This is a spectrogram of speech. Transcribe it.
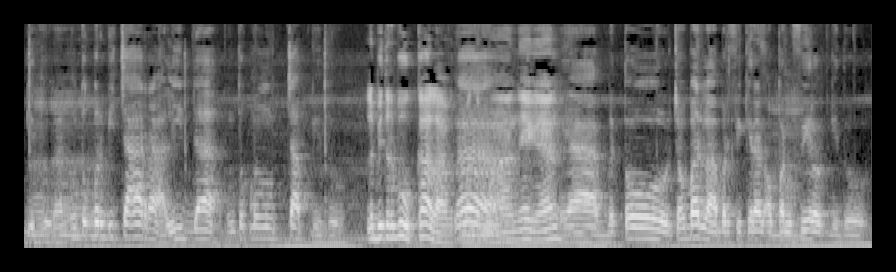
gitu kan untuk berbicara, lidah untuk mengucap gitu. Lebih terbuka lah teman-teman ya kan? Ya betul, cobalah berpikiran Hmm. open field gitu,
